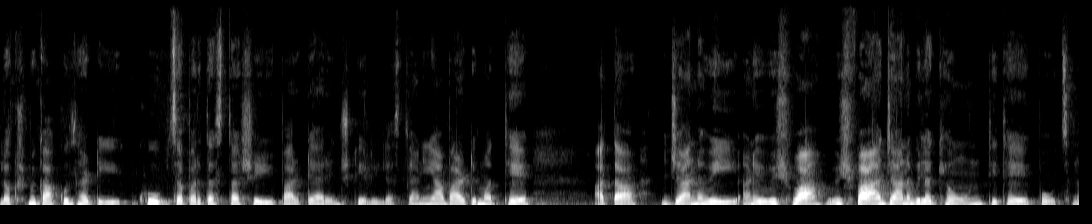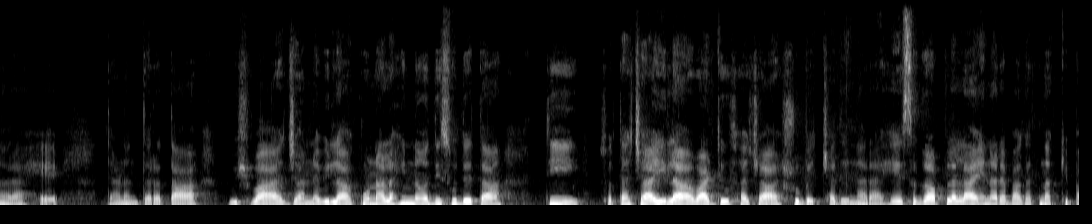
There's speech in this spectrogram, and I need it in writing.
लक्ष्मी काकूंसाठी खूप जबरदस्त अशी पार्टी अरेंज केलेली असते. आणि या पार्टीमध्ये आता जान्हवी आणि विश्वा विश्वा जान्हवीला घेऊन तिथे पोहोचणार आहे. त्यानंतर आता विश्वा जान्हवीला कोणालाही न दिसू देता ती स्वतःच्या आईला वाढदिवसाच्या शुभेच्छा देणार आहे. हे सगळं आपल्याला येणाऱ्या भागात नक्की पाहिजे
